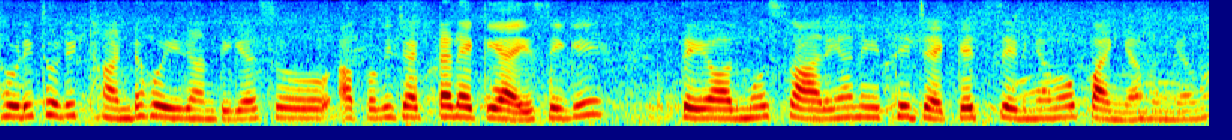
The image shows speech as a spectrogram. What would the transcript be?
ਥੋੜੀ ਥੋੜੀ ਠੰਡ ਹੋਈ ਜਾਂਦੀ ਆ। ਸੋ ਆਪਾਂ ਵੀ ਜੈਕਟਾਂ ਲੈ ਕੇ ਆਏ ਸੀਗੇ। ਤੇ ਆਲਮੋਸਟ ਸਾਰਿਆਂ ਨੇ ਇੱਥੇ ਜੈਕਟਸ ਜਿਹੜੀਆਂ ਵਾ ਉਹ ਪਾਈਆਂ ਹੋਈਆਂ ਵਾ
